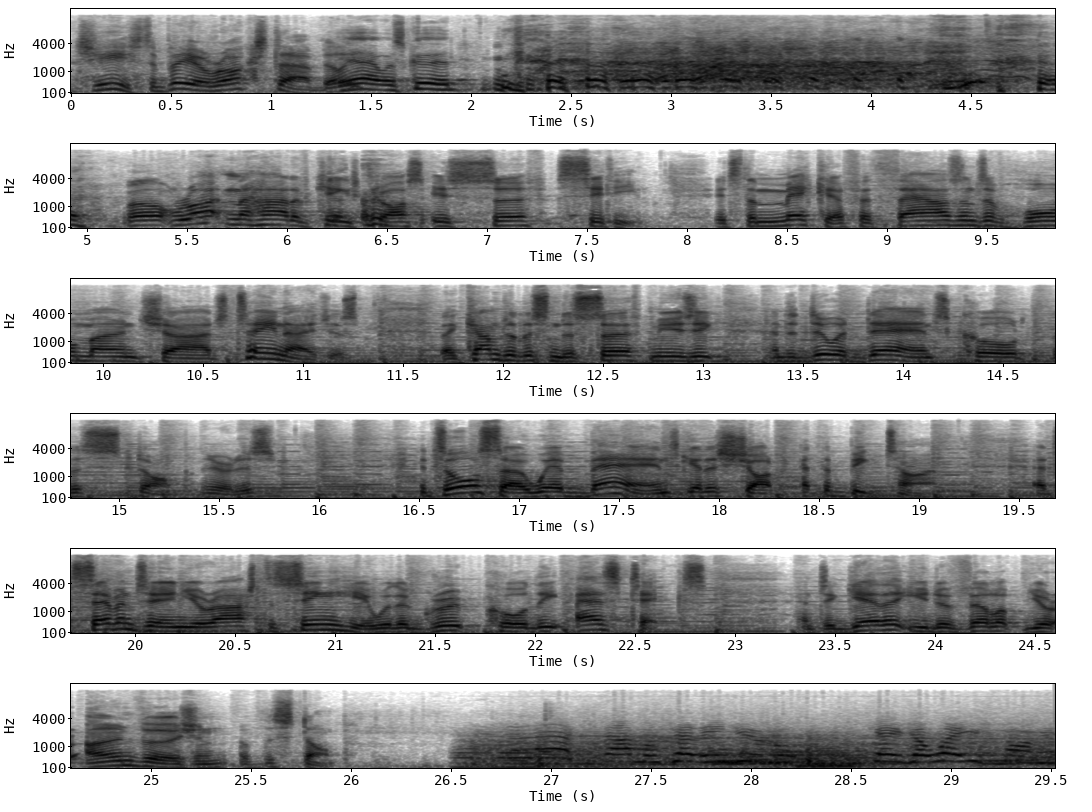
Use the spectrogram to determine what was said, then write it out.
Jeez, to be a rock star, Billy. Yeah, it was good. Well, right in the heart of King's Cross is Surf City. It's the mecca for thousands of hormone-charged teenagers. They come to listen to surf music and to do a dance called the stomp. There it is. It's also where bands get a shot at the big time. At 17, you're asked to sing here with a group called the Aztecs, and together you develop your own version of the stomp. I'm telling you, change your ways for me.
